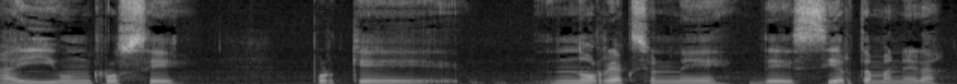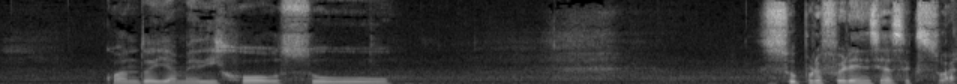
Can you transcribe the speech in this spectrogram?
ahí un roce porque no reaccioné de cierta manera cuando ella me dijo su su preferencia sexual.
